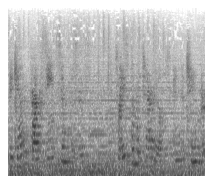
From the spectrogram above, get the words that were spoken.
Begin vaccine synthesis, place the materials in the chamber.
